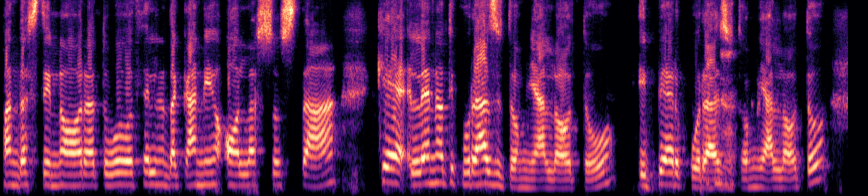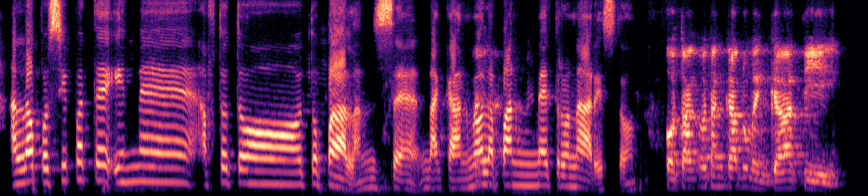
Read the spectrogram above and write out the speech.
πάντα στην ώρα του, θέλει να τα κάνει όλα σωστά και λένε ότι κουράζει το μυαλό του υπερκουράζει ναι. το μυαλό του, αλλά όπως είπατε είναι αυτό το, το balance ε, να κάνουμε, όλα πάνε μέτρον άριστο. Όταν, όταν κάνουμε κάτι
